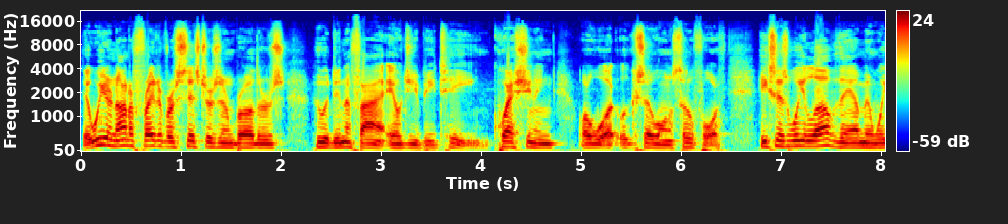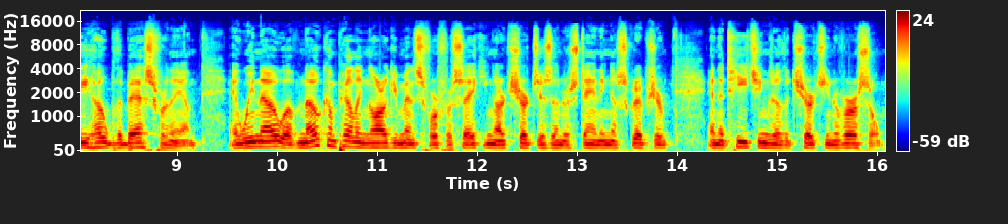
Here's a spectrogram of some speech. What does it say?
that we are not afraid of our sisters and brothers who identify LGBT, questioning or what, so on and so forth. He says we love them and we hope the best for them, and we know of no compelling arguments for forsaking our church's understanding of Scripture and the teachings of the Church Universal.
